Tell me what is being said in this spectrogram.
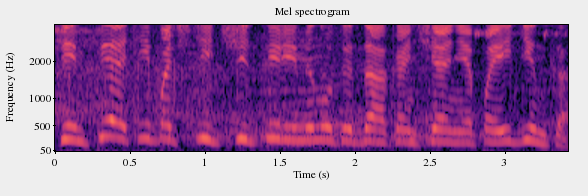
7-5 и почти 4 минуты до окончания поединка.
